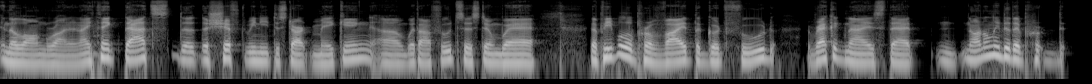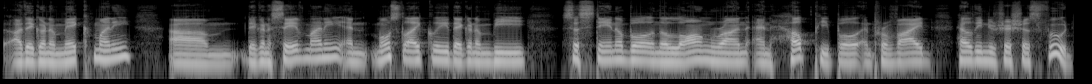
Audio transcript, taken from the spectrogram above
in the long run. And I think that's the the shift we need to start making uh, with our food system, where the people who provide the good food recognize that not only do they are they going to make money, um, they're going to save money, and most likely they're going to be sustainable in the long run and help people and provide healthy, nutritious food.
